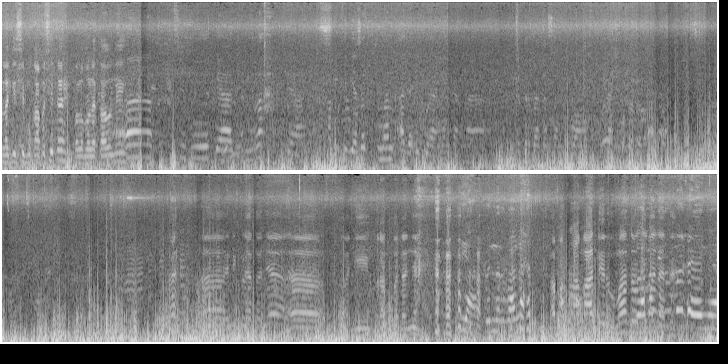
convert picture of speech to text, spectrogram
lagi sibuk apa sih teh? Kalau boleh tahu nih. Uh, sibuk ya gini lah. ya. Seperti biasa, cuman agak dikurangi karena keterbatasan uang. Eh, ini kelihatannya lagi berat badannya. Iya, bener banget. Apa apa? Rumah atau Lama gimana di rumah kayaknya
